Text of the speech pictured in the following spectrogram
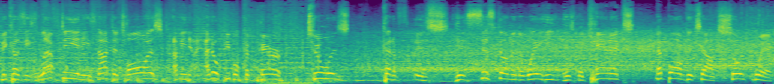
because he's lefty and he's not the tallest. I mean, I know people compare Tua's kind of his his system and the way he his mechanics. That ball gets out so quick.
